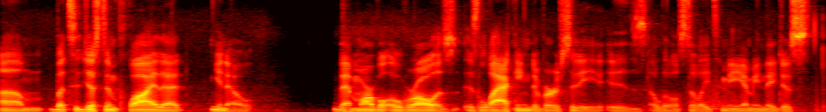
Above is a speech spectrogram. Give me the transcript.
Um, but to just imply that you know that Marvel overall is is lacking diversity is a little silly to me. I mean, they just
